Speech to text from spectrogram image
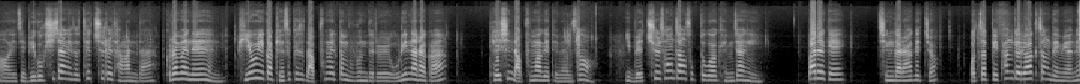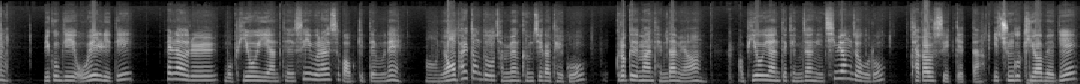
어, 이제 미국 시장에서 퇴출을 당한다. 그러면은 BOE가 계속해서 납품했던 부분들을 우리나라가 대신 납품하게 되면서 이 매출 성장 속도가 굉장히 빠르게 증가를 하겠죠. 어차피 판결이 확정되면은 미국이 OLED 패널을 뭐 BOE한테 수입을 할 수가 없기 때문에 어, 영업 활동도 전면 금지가 되고 그렇게만 된다면 어, BOE한테 굉장히 치명적으로 다가올 수 있겠다. 이 중국 기업에게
